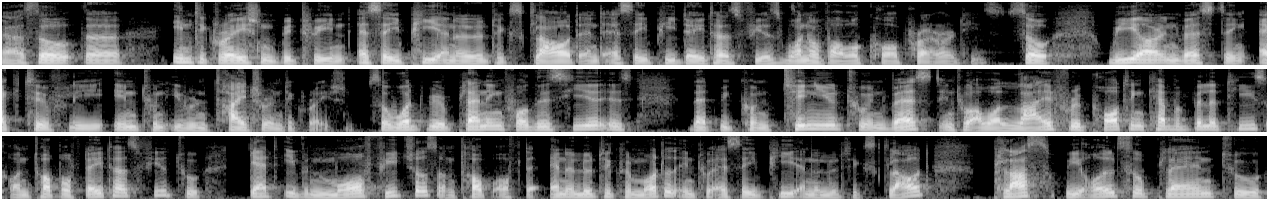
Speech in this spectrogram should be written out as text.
Yeah, so the integration between SAP Analytics Cloud and SAP DataSphere is one of our core priorities. So we are investing actively into an even tighter integration. So what we're planning for this year is that we continue to invest into our live reporting capabilities on top of DataSphere to get even more features on top of the analytical model into SAP Analytics Cloud. Plus, we also plan to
